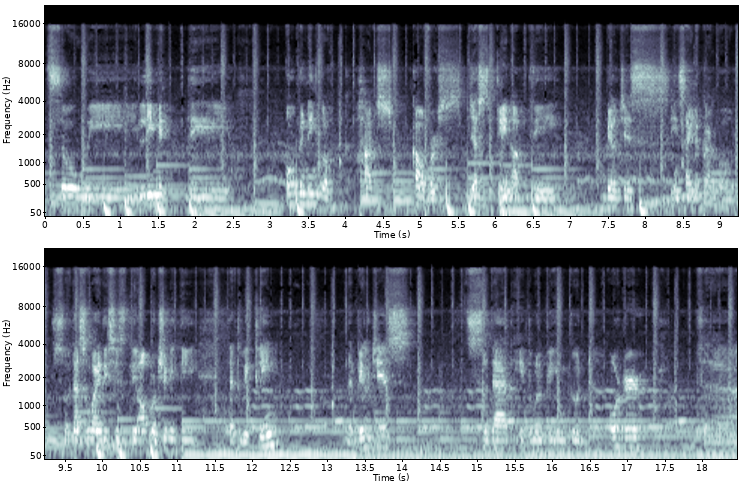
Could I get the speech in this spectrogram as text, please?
So we limit the opening of hatch covers just to clean up the bilges inside the cargo hold. So that's why this is the opportunity that we clean the bilges so that it will be in good order. The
